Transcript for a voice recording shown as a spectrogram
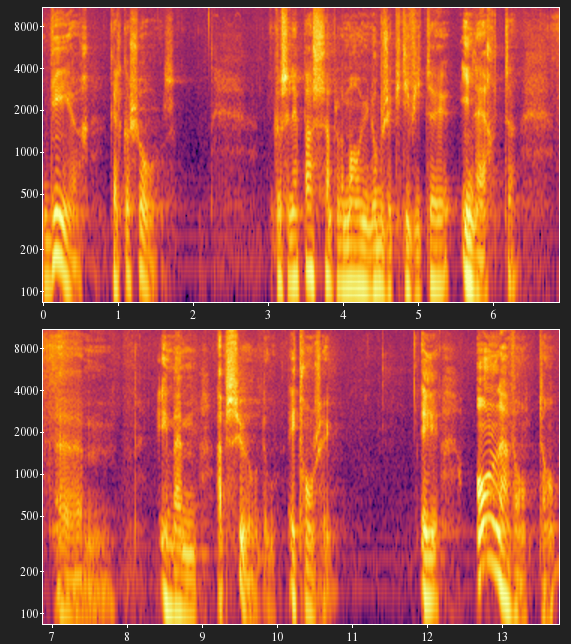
dire quelque chose, que ce n'est pas simplement une objectivité inerte euh, et même absurde ou étranger. Et en l'inventant,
